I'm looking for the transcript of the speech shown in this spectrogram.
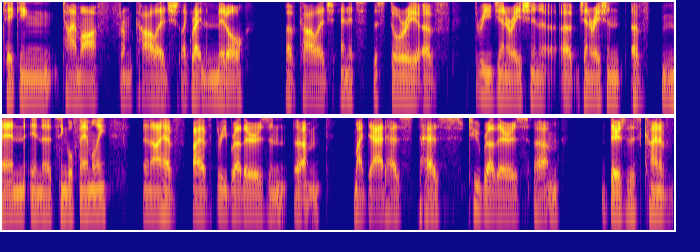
taking time off from college, like right in the middle of college. And it's the story of three generation uh, generation of men in a single family and i have i have three brothers and um my dad has has two brothers um there's this kind of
